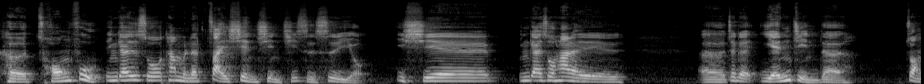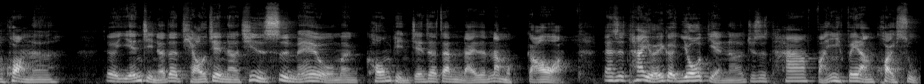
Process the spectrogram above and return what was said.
可重复应该是说他们的在线性其实是有一些，应该说它的呃这个严谨的状况呢，这个严谨的这个条件呢，其实是没有我们空品监测站来的那么高啊。但是它有一个优点呢，就是它反应非常快速，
